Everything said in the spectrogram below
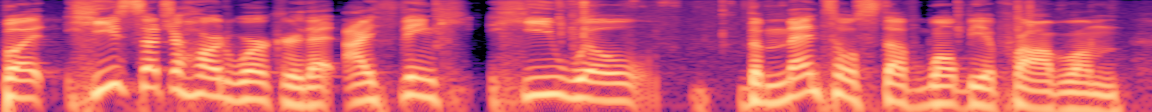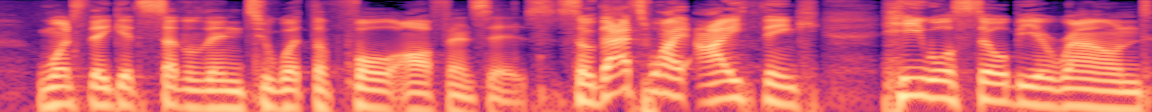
but he's such a hard worker that I think he will. The mental stuff won't be a problem once they get settled into what the full offense is. So that's why I think he will still be around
